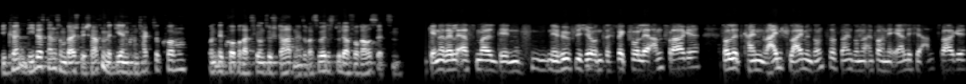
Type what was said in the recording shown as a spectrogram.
Wie könnten die das dann zum Beispiel schaffen, mit dir in Kontakt zu kommen und eine Kooperation zu starten? Also was würdest du da voraussetzen? Generell erstmal den, eine höfliche und respektvolle Anfrage. Soll jetzt kein Reinschleim in sonst was sein, sondern einfach eine ehrliche Anfrage.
